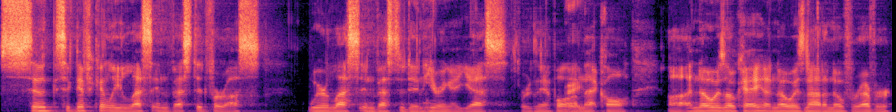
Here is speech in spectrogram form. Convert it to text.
significantly less invested for us, we're less invested in hearing a yes, for example, on that call. Uh, a no is okay. A no is not a no forever.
